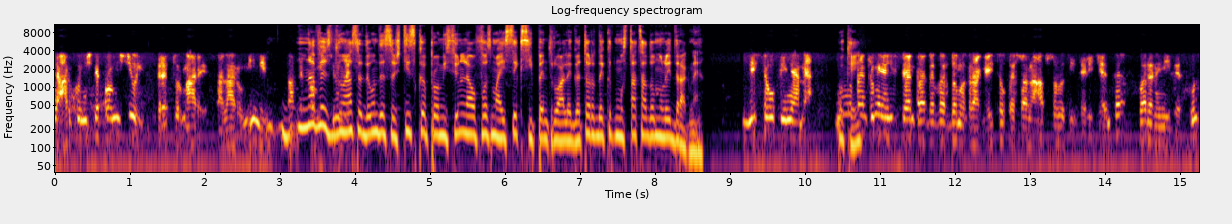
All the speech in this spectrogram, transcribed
Dar cu niște promisiuni. Drepturi mare, salariu minim. Nu aveți dumneavoastră de unde să știți că promisiunile au fost mai sexy pentru alegători decât mustața domnului Dragnea. Este opinia mea. Okay. Pentru mine este într-adevăr domnul Dragnea, este o persoană absolut inteligentă, fără nimic de spus.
